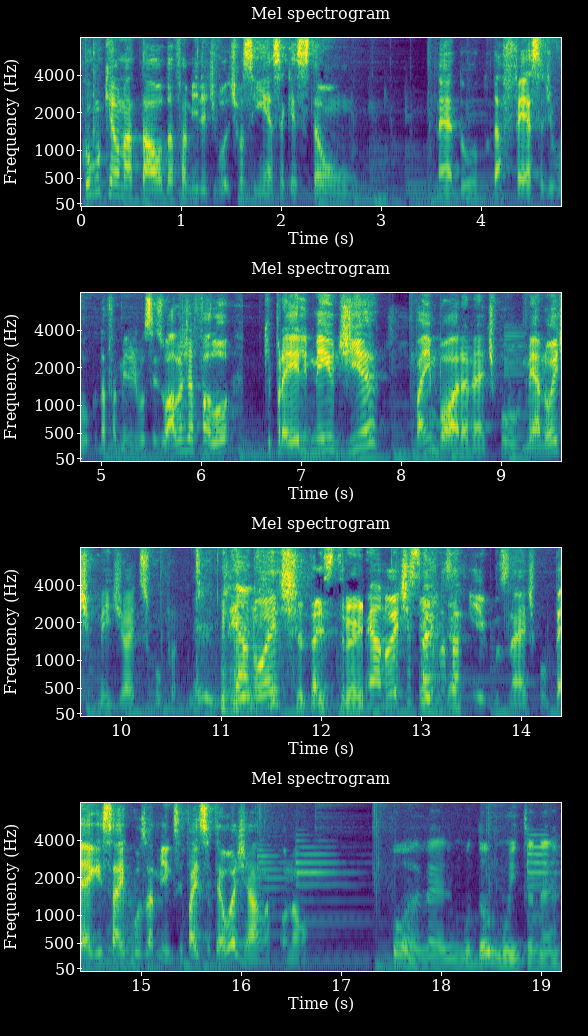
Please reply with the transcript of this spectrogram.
como que é o Natal da família de vocês? Tipo assim, essa questão, né, do, do- da festa de da família de vocês. O Alan já falou que pra ele, meio-dia, vai embora, né? Tipo, meia-noite. Meio-dia, desculpa. Meia-noite. Você tá estranho. Meia-noite sai Hoje, com os cara. amigos, né? Tipo, pega e sai Uhum. com os amigos. Você faz isso até hoje, Alan? Ou não? Porra, velho, mudou muito, né?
